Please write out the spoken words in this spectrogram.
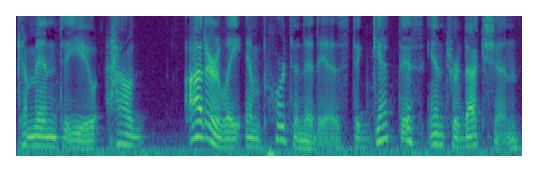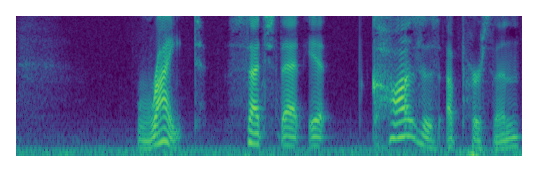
commend to you how utterly important it is to get this introduction right such that it causes a person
